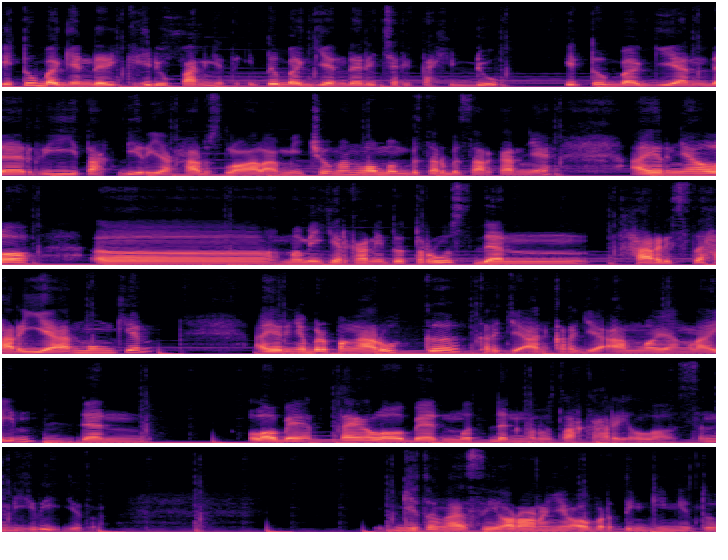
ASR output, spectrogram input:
itu bagian dari kehidupan gitu. Itu bagian dari cerita hidup, itu bagian dari takdir yang harus lo alami. Cuman lo membesar-besarkannya, akhirnya lo uh, memikirkan itu terus dan hari seharian mungkin akhirnya berpengaruh ke kerjaan-kerjaan lo yang lain dan lo bete, lo bad mood dan ngerusak hari lo sendiri gitu. Gitu gak sih orang-orang yang overthinking itu?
